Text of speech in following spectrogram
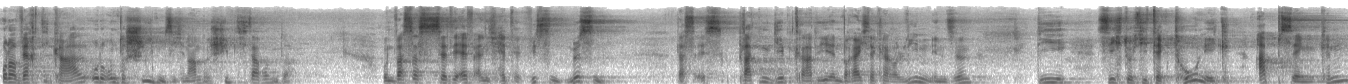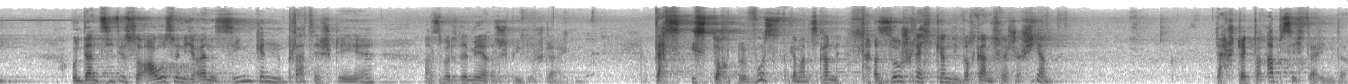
oder vertikal oder unterschieben sich, ein anderes schiebt sich darunter. Und was das ZDF eigentlich hätte wissen müssen, dass es Platten gibt, gerade hier im Bereich der Karolineninseln, die sich durch die Tektonik absenken und dann sieht es so aus, wenn ich auf einer sinkenden Platte stehe, als würde der Meeresspiegel steigen. Das ist doch bewusst, man das kann, also so schlecht können die doch gar nicht recherchieren. Da steckt doch Absicht dahinter.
